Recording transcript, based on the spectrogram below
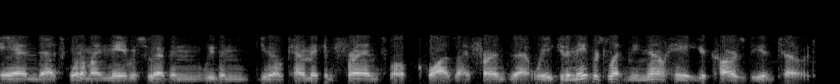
and uh, it's one of my neighbors who have been we've been you know kind of making friends, well quasi friends that week, and the neighbors let me know, hey, your car's being towed.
